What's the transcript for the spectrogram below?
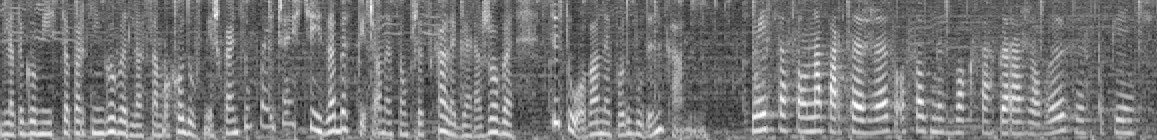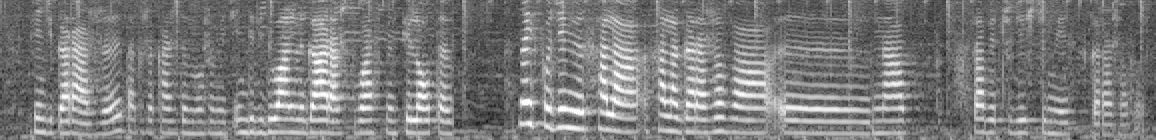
dlatego miejsca parkingowe dla samochodów mieszkańców najczęściej zabezpieczane są przez hale garażowe sytuowane pod budynkami. Miejsca są na parterze, w osobnych boksach garażowych. Jest to pięć, pięć garaży, także każdy może mieć indywidualny garaż z własnym pilotem. No i w podziemiu jest hala, hala garażowa yy, na prawie 30 miejsc garażowych.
